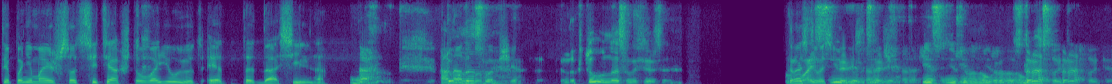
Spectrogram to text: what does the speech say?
ты понимаешь, в соцсетях, что воюют, это да, сильно. Да. А кто надо нас... бы вообще. Кто у нас в эфире? Здравствуйте, Василий Александрович. Из Нижнего Новгорода. Здравствуйте. Здравствуйте.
